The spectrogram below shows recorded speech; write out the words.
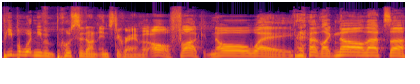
people wouldn't even post it on Instagram. But oh fuck, no way. like no, that's uh,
